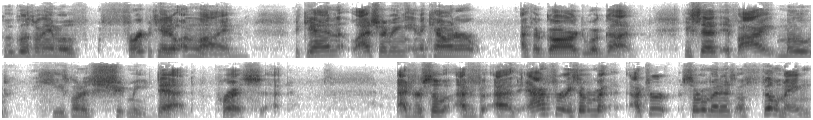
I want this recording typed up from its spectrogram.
who goes by the name of Furry Potato Online, began live streaming an encounter after a guard drew a gun. He said, If I moved, he's going to shoot me dead, Perez said. After, some, after, uh, after, a several, after several minutes of filming,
